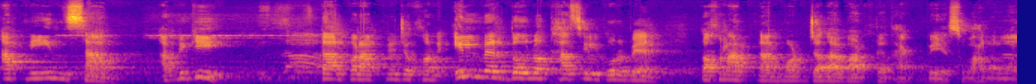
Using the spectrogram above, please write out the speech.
আপনি ইনসান। আপনি কি? তারপর আপনি যখন ইলমের দৌলত হাসিল করবেন তখন আপনার মর্যাদা বাড়তে থাকবে, সুবহানাল্লাহ।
